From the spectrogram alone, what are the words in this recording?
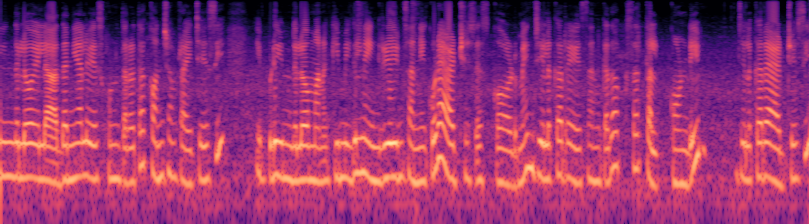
ఇందులో ఇలా ధనియాలు వేసుకున్న తర్వాత కొంచెం ఫ్రై చేసి ఇప్పుడు ఇందులో మనకి మిగిలిన ఇంగ్రీడియంట్స్ అన్నీ కూడా యాడ్ చేసేసుకోవడమే. జీలకర్ర వేసాను కదా ఒకసారి కలుపుకోండి. జీలకర్ర యాడ్ చేసి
